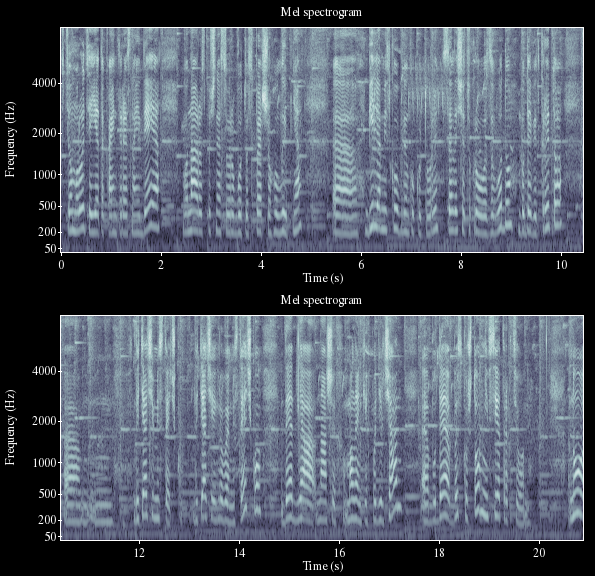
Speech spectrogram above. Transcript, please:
В цьому році є така інтересна ідея. Вона розпочне свою роботу з 1 липня. Е, Біля міського будинку культури, селища цукрового заводу, буде відкрито е, дитяче містечко, дитяче ігрове містечко, де для наших маленьких подільчан буде безкоштовні всі атракціони. Ну,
